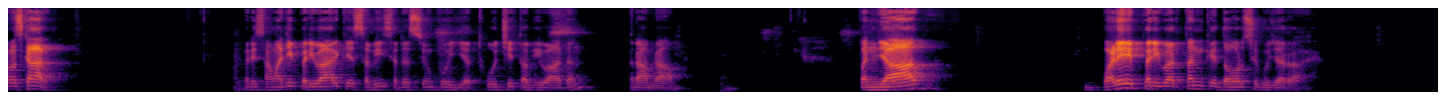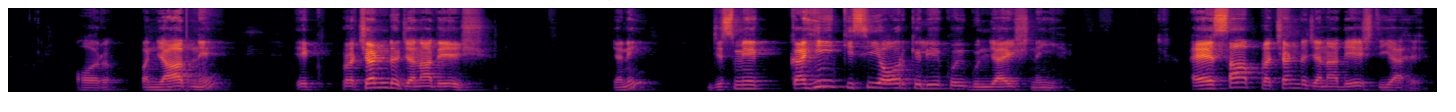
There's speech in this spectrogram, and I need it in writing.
नमस्कार। मेरे सामाजिक परिवार के सभी सदस्यों को यथोचित अभिवादन। राम राम। पंजाब बड़े परिवर्तन के दौर से गुजर रहा है और पंजाब ने एक प्रचंड जनादेश, यानी जिसमें कहीं किसी और के लिए कोई गुंजाइश नहीं है, ऐसा प्रचंड जनादेश दिया है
